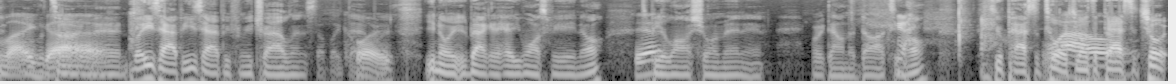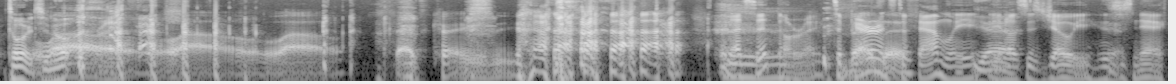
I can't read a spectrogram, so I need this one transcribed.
my the time, man. But he's happy. He's happy for me traveling and stuff like that. But, course. you know, in the back of the head, he wants me, you know, to be a longshoreman and work down the docks, you know. He'll pass the torch. He wants to pass the tor- torch, you know. wow Wow. that's crazy That's it though, right? To parents, to it. family, you know, this is Joey, this is Nick.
